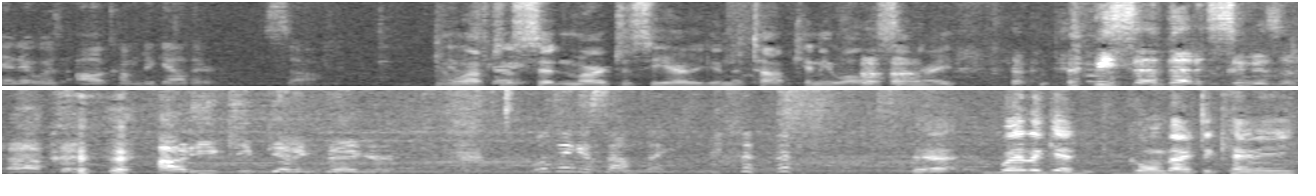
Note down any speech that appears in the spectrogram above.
and it was all come together. So. it And we'll was have to great. sit in March and see how you're going to top Kenny Wallace, in, right? we said that as soon as it happened. How do you keep getting bigger? We'll think of something. Yeah, but again, going back to Kenny,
